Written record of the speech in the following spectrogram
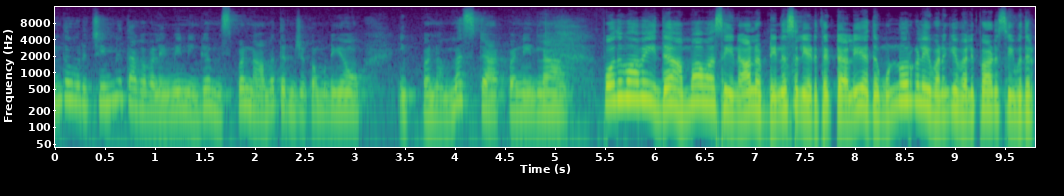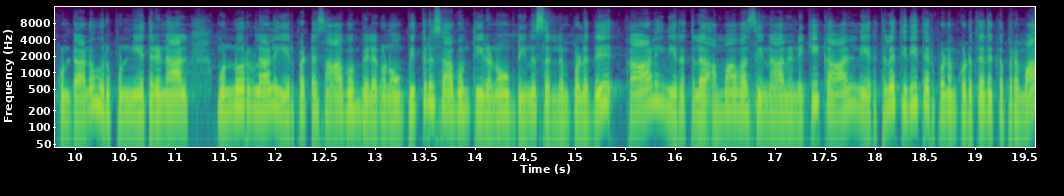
எந்த ஒரு சின்ன தகவலையுமே நீங்கள் மிஸ் பண்ணாமல் தெரிஞ்சுக்க முடியும். இப்போ நம்ம ஸ்டார்ட் பண்ணிடலாம். பொதுவாகவே இந்த அமாவாசை நாள் அப்படின்னு சொல்லி எடுத்துக்கிட்டாலே அது முன்னோர்களை வணங்கி வழிபாடு செய்வதற்குண்டான ஒரு புண்ணிய திருநாள். முன்னோர்களால் ஏற்பட்ட சாபம் விலகணும் பித்ரு சாபம் தீரணும் அப்படின்னு சொல்லும் பொழுது காலை நேரத்தில் அமாவாசை நாள் அன்னைக்கு காலை நேரத்தில் திதி தர்ப்பணம் கொடுத்ததுக்கப்புறமா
